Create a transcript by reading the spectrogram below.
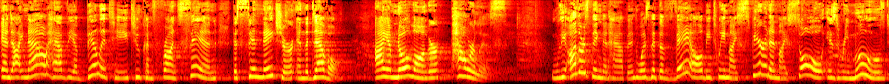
and I now have the ability to confront sin, the sin nature, and the devil. I am no longer powerless. The other thing that happened was that the veil between my spirit and my soul is removed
